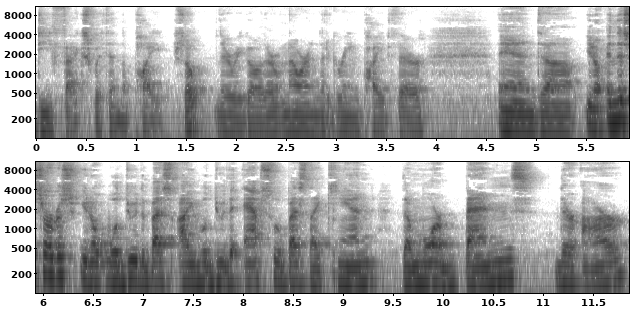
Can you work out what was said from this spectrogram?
defects within the pipe. So there we go. There, now we're in the green pipe there. And, uh, you know, in this service, you know, we'll do the best. I will do the absolute best I can. The more bends there are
